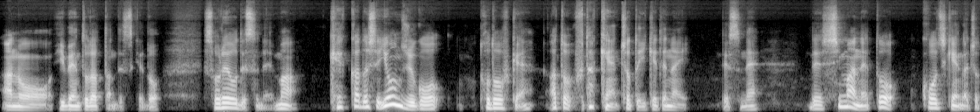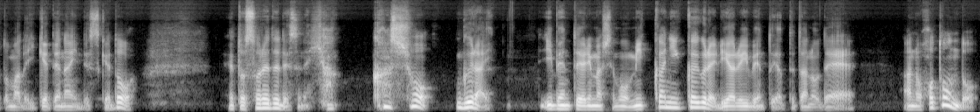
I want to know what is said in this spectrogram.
あの、イベントだったんですけど、それをですね、まあ、結果として45都道府県、あと2県ちょっと行けてないですね。で、島根と高知県がちょっとまだ行けてないんですけど、えっと、それでですね、100箇所ぐらいイベントやりまして、もう3日に1回ぐらいリアルイベントやってたので、あの、ほとんど、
